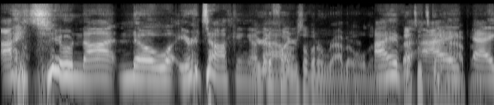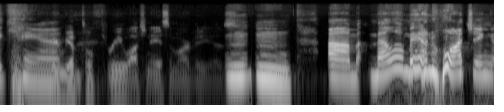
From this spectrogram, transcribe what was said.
I do not know what you're talking about. you're about. gonna find yourself in a rabbit hole. tonight. I That's what's gonna I, happen. I you're can't. gonna be up until three watching ASMR videos. Mm-mm. Um, Mellow Man watching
